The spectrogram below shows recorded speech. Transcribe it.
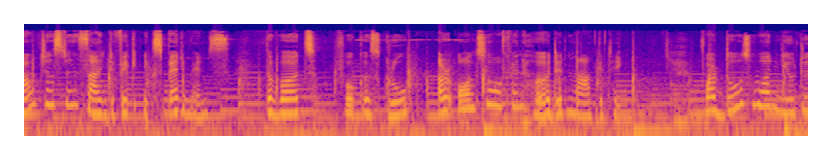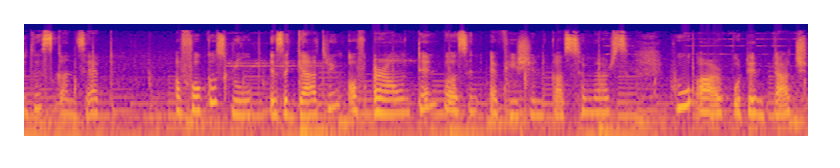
Not just in scientific experiments, the words focus group are also often heard in marketing. For those who are new to this concept, a focus group is a gathering of around 10% efficient customers who are put in touch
